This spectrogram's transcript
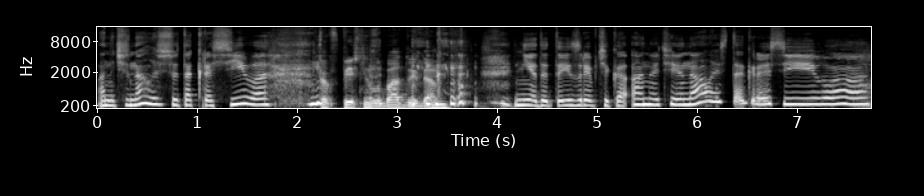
А начиналось все так красиво. Как в песне Лободы, да? Нет, это из рэпчика. А начиналось так красиво.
